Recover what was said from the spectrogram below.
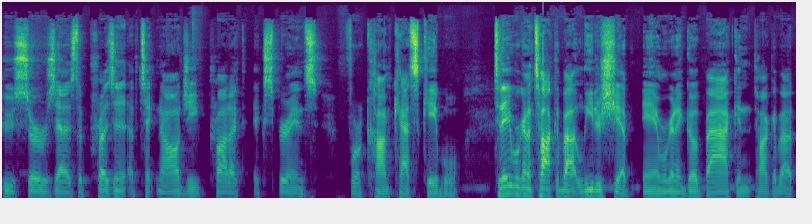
who serves as the president of technology product experience for Comcast Cable. Today, we're going to talk about leadership and we're going to go back and talk about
